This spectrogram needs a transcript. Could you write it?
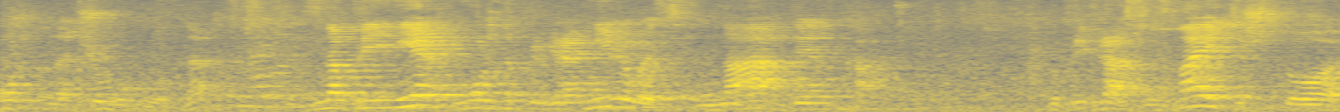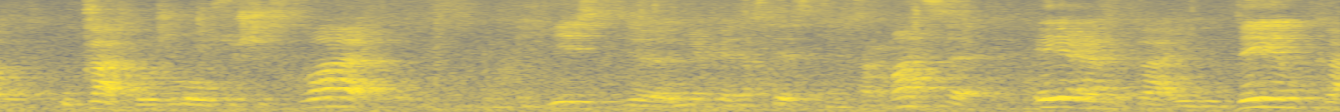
можно на чем угодно. Например, можно программировать на ДНК. Вы прекрасно знаете, что у каждого живого существа есть э, некая наследственная информация, РНК или ДНК,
